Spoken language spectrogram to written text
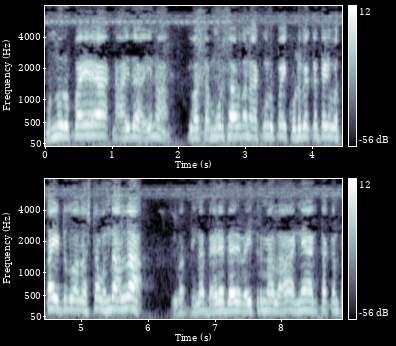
ಮುನ್ನೂರು ರೂಪಾಯಿ, ನಾ ಇದು ಏನು, ಇವತ್ತು ಮೂರು ಸಾವಿರದ ನಾಲ್ಕುನೂರು ರೂಪಾಯಿ ಕೊಡ್ಬೇಕಂತೇಳಿ ಒತ್ತಾಯ ಇಟ್ಟದು ಅದಷ್ಟ ಒಂದ ಅಲ್ಲ. ಇವತ್ತಿನ ಬೇರೆ ಬೇರೆ ರೈತರ ಮೇಲೆ ಅನ್ಯಾಯ ಆಗ್ತಕ್ಕಂಥ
